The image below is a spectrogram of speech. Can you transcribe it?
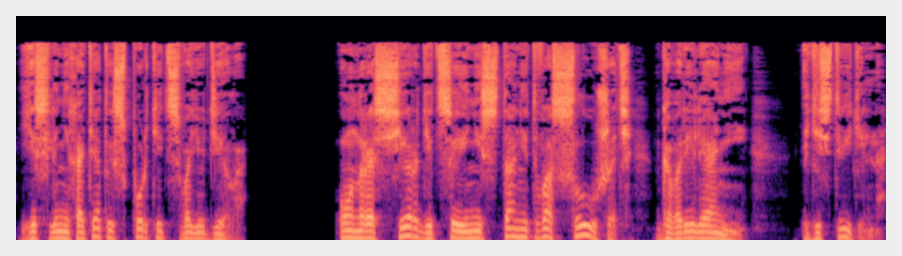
если не хотят испортить свое дело. «Он рассердится и не станет вас слушать», — говорили они. И действительно,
